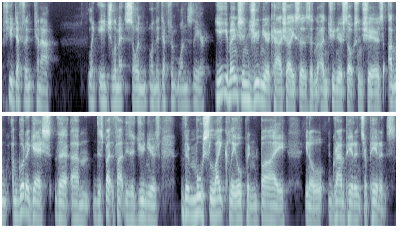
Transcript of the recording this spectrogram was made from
a few different kind of like age limits on on the different ones there. You, you, mentioned junior cash ISAs and, and junior stocks and shares. I'm I'm going to guess that um, despite the fact these are juniors, they're most likely opened by you know grandparents or parents.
